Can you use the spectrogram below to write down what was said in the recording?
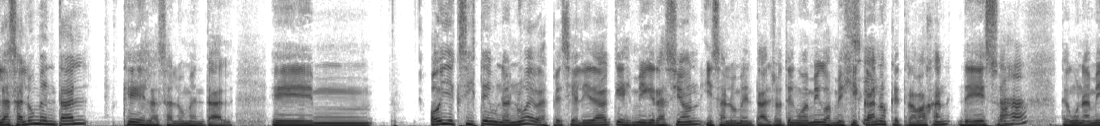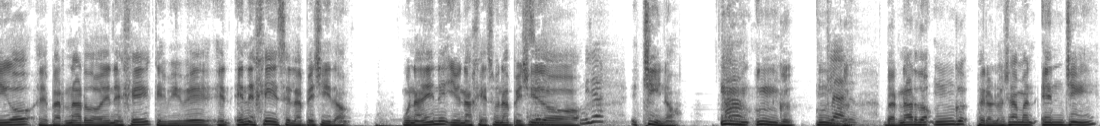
la salud mental, ¿qué es la salud mental? Eh, hoy existe una nueva especialidad que es migración y salud mental. Yo tengo amigos mexicanos que trabajan de eso. Ajá. Tengo un amigo, eh, Bernardo NG, que vive en NG es el apellido. Una N y una G, es un apellido Sí, chino. Ah, Ng, Ng, Ng. claro. Bernardo Ng, pero lo llaman NG,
